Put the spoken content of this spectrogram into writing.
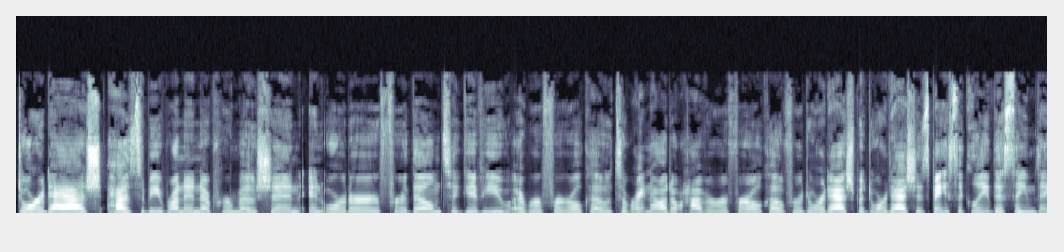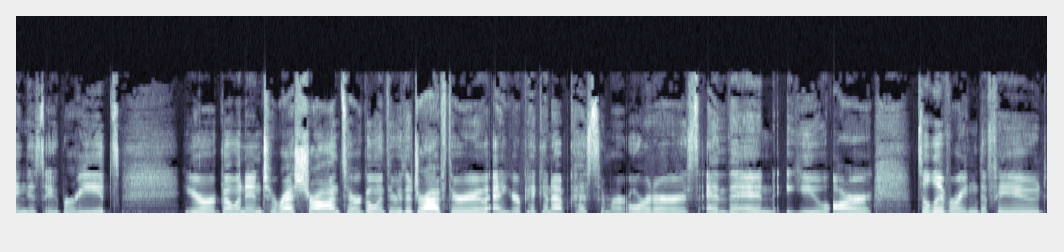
DoorDash has to be running a promotion in order for them to give you a referral code. So, right now, I don't have a referral code for DoorDash, but DoorDash is basically the same thing as Uber Eats you're going into restaurants or going through the drive through and you're picking up customer orders and then you are delivering the food.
